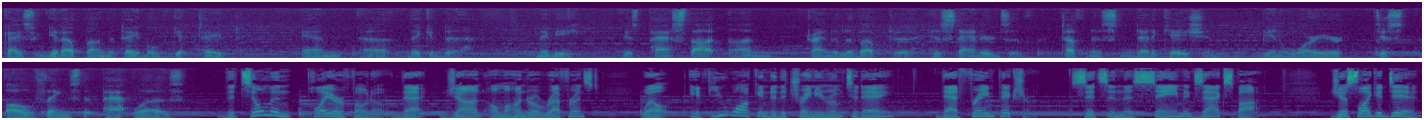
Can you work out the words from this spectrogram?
guys would get up on the table, to get taped, and uh, they could uh, maybe just pass thought on trying to live up to his standards of toughness and dedication, being a warrior, just all the things that Pat was. The Tillman player photo that John Omohundro referenced, well, if you walk into the training room today, that frame picture sits in the same exact spot, just like it did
